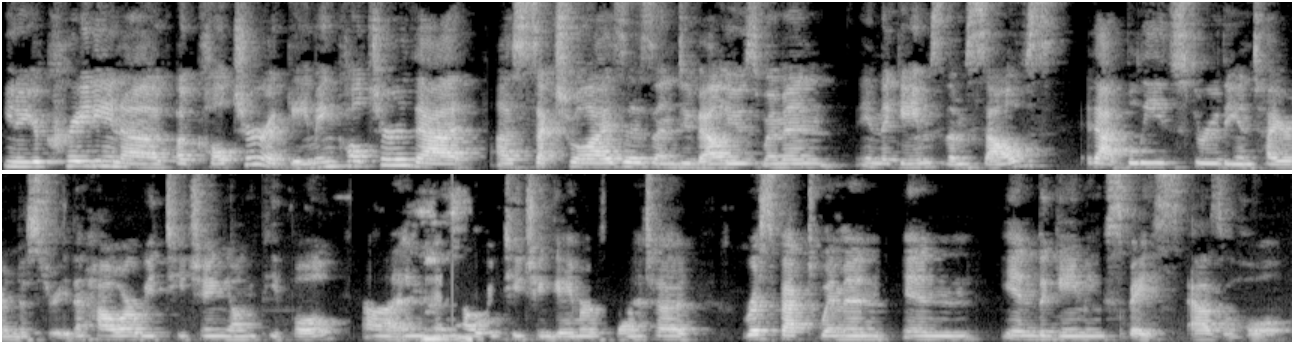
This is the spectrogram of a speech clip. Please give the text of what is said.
You know, you're creating a, a culture, a gaming culture that uh, sexualizes and devalues women in the games themselves that bleeds through the entire industry, then how are we teaching young people uh, and, and, mm-hmm. how are we teaching gamers then to respect women in in the gaming space as a whole?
